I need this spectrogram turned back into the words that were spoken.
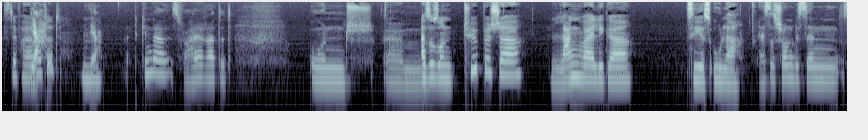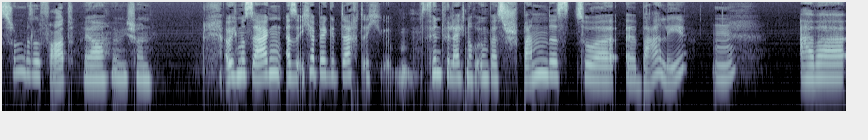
Ist der verheiratet? Mhm. ja, hat Kinder, ist verheiratet. Und ähm, Also so ein typischer, langweiliger CSUler. Es ist schon ein bisschen, das ist schon ein bisschen Fahrt. Ja, irgendwie schon. Aber ich muss sagen, also ich habe ja gedacht, ich finde vielleicht noch irgendwas Spannendes zur äh, Barley. Mhm. Aber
